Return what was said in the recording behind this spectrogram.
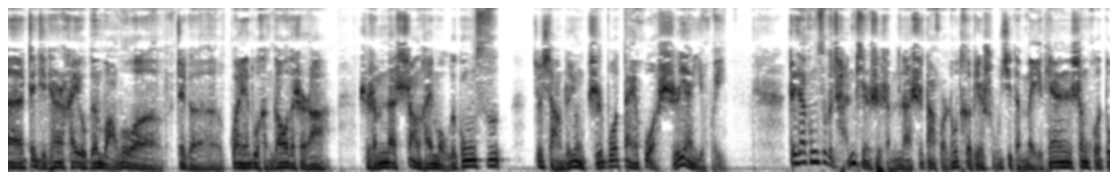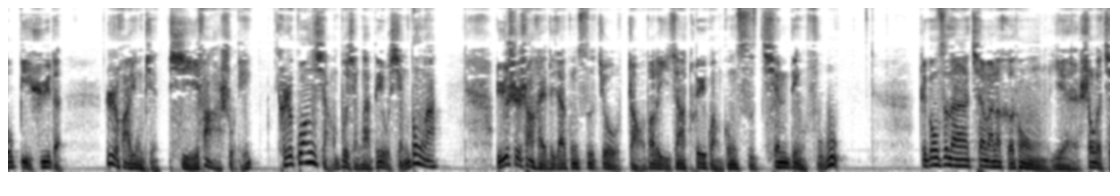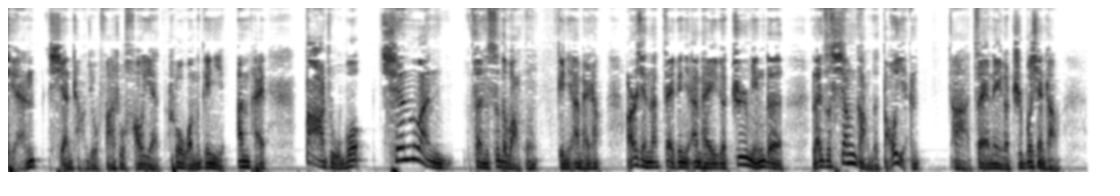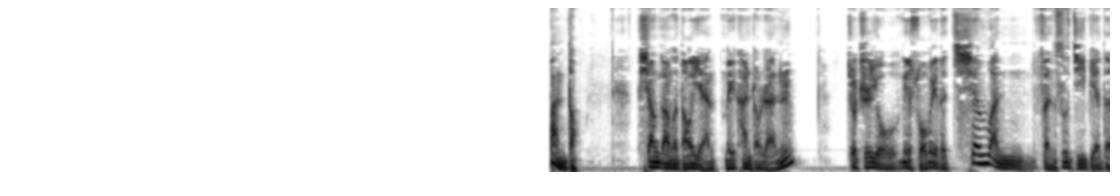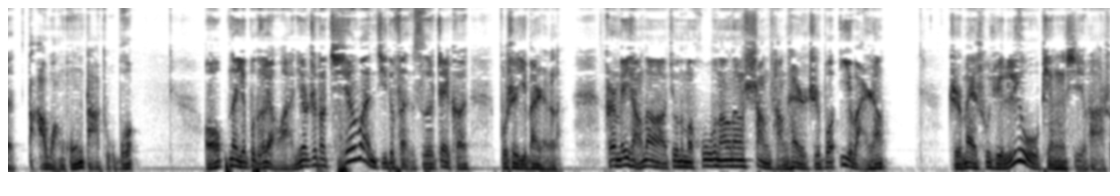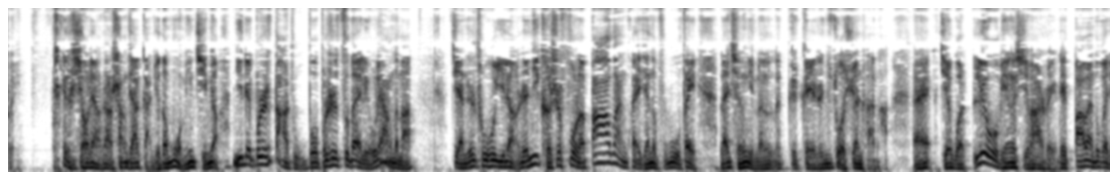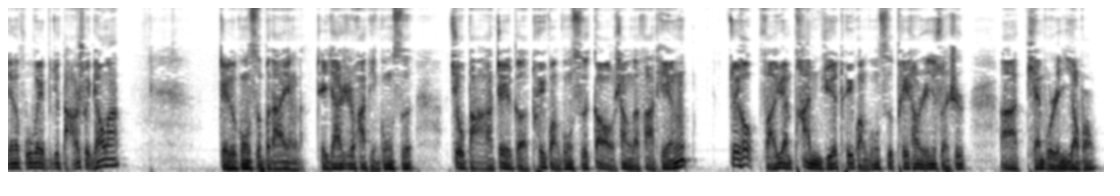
呃，这几天还有跟网络这个关联度很高的事儿啊，是什么呢？上海某个公司就想着用直播带货实验一回。这家公司的产品是什么呢？是大伙儿都特别熟悉的，每天生活都必须的日化用品——洗发水。可是光想不行啊，得有行动啊。于是上海这家公司就找到了一家推广公司签订服务。这公司呢签完了合同，也收了钱，现场就发出豪言，说我们给你安排大主播、千万粉丝的网红，给你安排上，而且呢再给你安排一个知名的来自香港的导演啊，在那个直播现场办到。香港的导演没看着人。就只有那所谓的千万粉丝级别的大网红、大主播，哦，那也不得了啊！你要知道，千万级的粉丝，这可不是一般人了。可是没想到，就那么呼呼囔囔上场开始直播，一晚上只卖出去六瓶洗发水，这个销量让商家感觉到莫名其妙。你这不是大主播，不是自带流量的吗？简直出乎意料，人家可是付了八万块钱的服务费来请你们给给人家做宣传啊！哎，结果六瓶洗发水，这八万多块钱的服务费不就打了水漂吗？这个公司不答应了，这家日化品公司就把这个推广公司告上了法庭，最后法院判决推广公司赔偿人家损失，啊，填补人家腰包，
